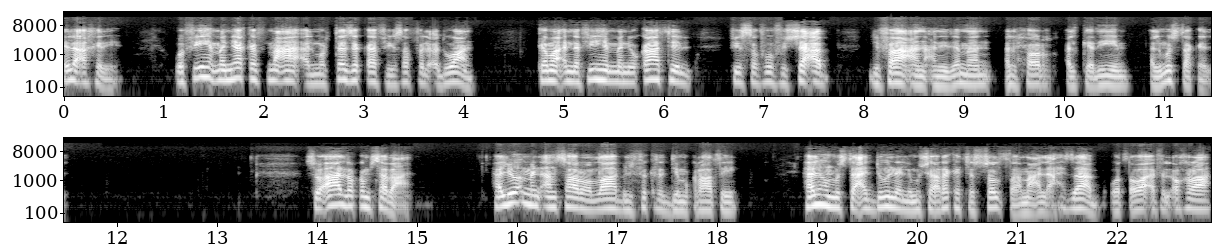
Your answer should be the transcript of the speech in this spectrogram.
إلى آخره. وفيهم من يقف مع المرتزقة في صف العدوان كما أن فيهم من يقاتل في صفوف الشعب دفاعا عن اليمن الحر الكريم المستقل. سؤال رقم سبعة. هل يؤمن أنصار الله بالفكر الديمقراطي؟ هل هم مستعدون لمشاركة السلطة مع الأحزاب والطوائف الأخرى؟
